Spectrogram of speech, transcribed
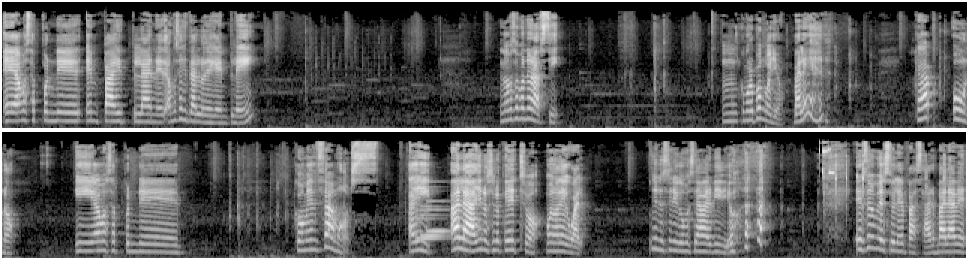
Eh, vamos a poner Empire Planet. Vamos a quitarlo de gameplay. Vamos a poner así. mm, como lo pongo yo, ¿vale? Cap 1. Y vamos a poner... Comenzamos. Ahí. ¡Hala! Yo no sé lo que he hecho. Bueno, da igual. Yo no sé ni cómo se llama el vídeo. Eso me suele pasar. Vale, a ver.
